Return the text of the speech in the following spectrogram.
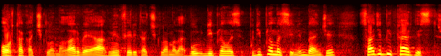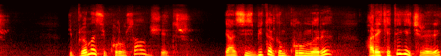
Ortak açıklamalar veya münferit açıklamalar. Bu diplomasi bu diplomasinin bence sadece bir perdesidir. Diplomasi kurumsal bir şeydir. Yani siz bir takım kurumları harekete geçirerek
